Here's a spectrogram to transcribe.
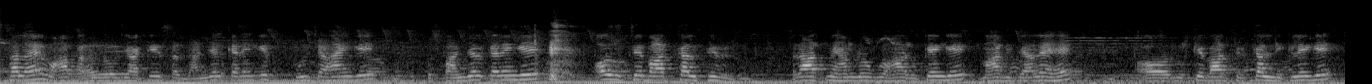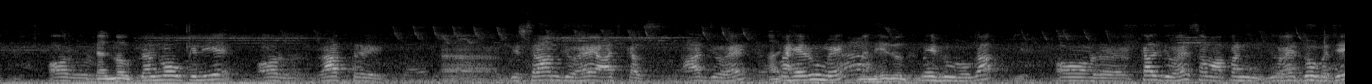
स्थल है वहाँ पर हम लोग जाके श्रद्धांजलि करेंगे फूल चढ़ाएँगे पुष्पांजलि करेंगे और उसके बाद कल फिर रात में हम लोग वहाँ रुकेंगे महाविद्यालय है और उसके बाद फिर कल निकलेंगे और दलमऊ। दलमऊ के लिए और रात्रि विश्राम जो है आज कल आज जो है महरू में मेहरू होगा। और कल जो है समापन जो है दो बजे।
